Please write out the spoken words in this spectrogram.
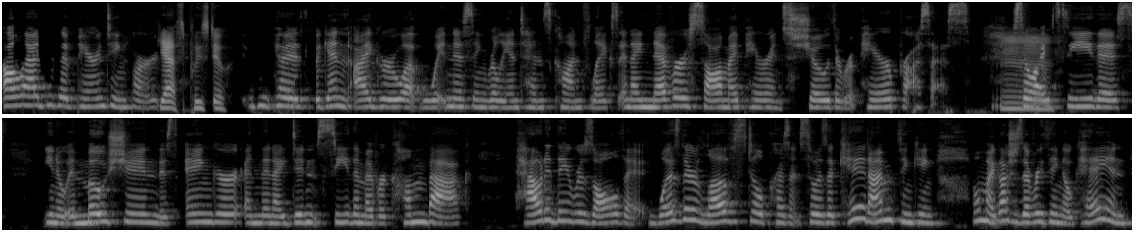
I'll add to the parenting part. Yes, please do. Because again, I grew up witnessing really intense conflicts and I never saw my parents show the repair process. Mm. So I mm. see this, you know, emotion, this anger, and then I didn't see them ever come back how did they resolve it? Was their love still present? So as a kid, I'm thinking, oh my gosh, is everything okay? And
